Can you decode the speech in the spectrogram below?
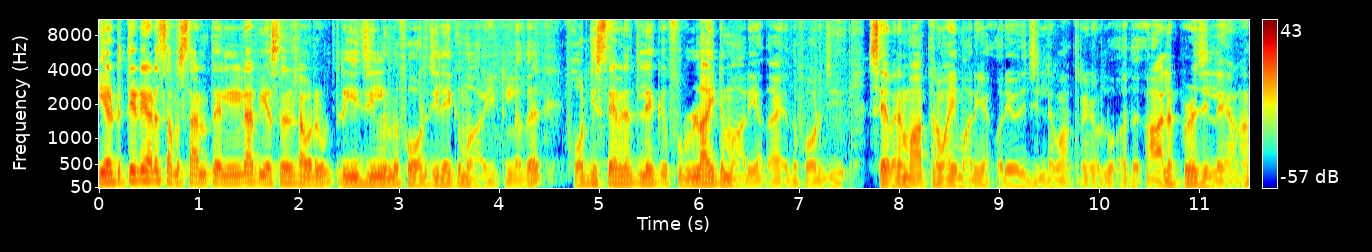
ഈ അടുത്തിടെയാണ് സംസ്ഥാനത്ത് എല്ലാ ബി എസ് എൻ എൽ ടവറുകളും ത്രീ ജിയിൽ നിന്ന് ഫോർ ജിയിലേക്ക് മാറിയിട്ടുള്ളത്. ഫോർ ജി സേവനത്തിലേക്ക് ഫുള്ളായിട്ട് മാറി. അതായത് ഫോർ ജി സേവനം മാത്രമായി മാറിയ ഒരേ ഒരു ജില്ല മാത്രമേ ഉള്ളൂ. അത് ആലപ്പുഴ ജില്ലയാണ്.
